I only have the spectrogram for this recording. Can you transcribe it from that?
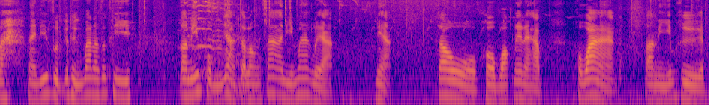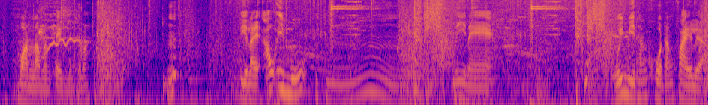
มาในที่สุดก็ถึงบ้านเราสักที ตอนนี้ผมอยากจะลองสร้างอันนี้มากเลยอะเนี่ย เจ้าโพบ็อกเนี่ยนะครับ เพราะว่าตอนนี้คือบอลเรามันเต็มใช่ไหมตีอะไร เอาไอ้หมูนี่แน่อุ้ยมีทั้งโคนทั้งไฟเลยอะ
